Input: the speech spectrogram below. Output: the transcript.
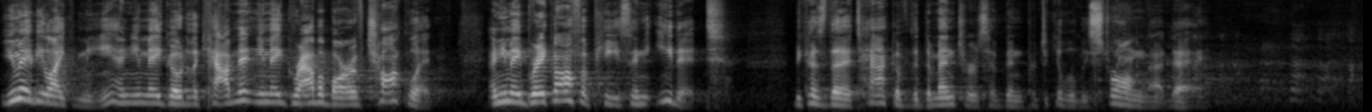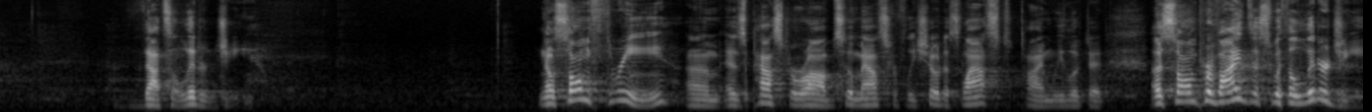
You may be like me, and you may go to the cabinet and you may grab a bar of chocolate and you may break off a piece and eat it because the attack of the Dementors have been particularly strong that day. That's a liturgy. Now, Psalm 3, um, as Pastor Rob so masterfully showed us last time we looked at, a psalm provides us with a liturgy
